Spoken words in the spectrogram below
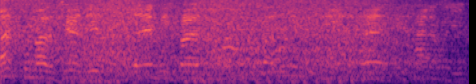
Last time I was here, the, the MP5s were going for about 16. Is that kind of what you do?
